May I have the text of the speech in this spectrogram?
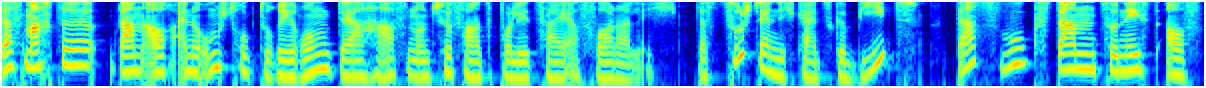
Das machte dann auch eine Umstrukturierung der Hafen- und Schifffahrtspolizei erforderlich. Das Zuständigkeitsgebiet das wuchs dann zunächst auf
